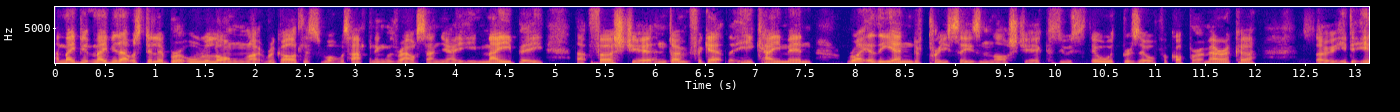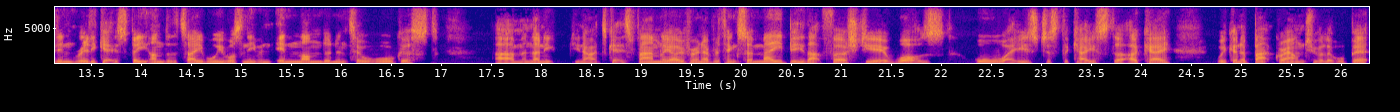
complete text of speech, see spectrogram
and maybe maybe that was deliberate all along. Like regardless of what was happening with Raul Sanllehi, he maybe that first year. And don't forget that he came in right at the end of preseason last year because he was still with Brazil for Copa America. So he, he didn't really get his feet under the table. He wasn't even in London until August. Um, and then he, you know, had to get his family over and everything. So maybe that first year was always just the case that, okay, we're going to background you a little bit.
